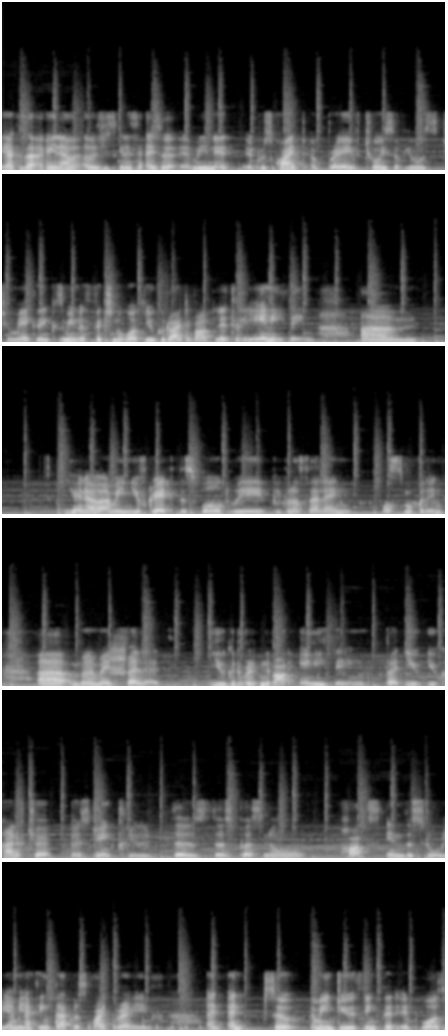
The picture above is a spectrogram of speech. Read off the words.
Yeah, because I, I, mean, I, I, was just gonna say. So, I mean, it, it was quite a brave choice of yours to make then, because I mean, with fictional work, you could write about literally anything. Um, you know, I mean, you've created this world where people are selling or smuggling uh, mermaid fillets. You could have written about anything, but you, you kind of chose to include those those personal parts in the story. I mean, I think that was quite brave. And and so, I mean, do you think that it was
